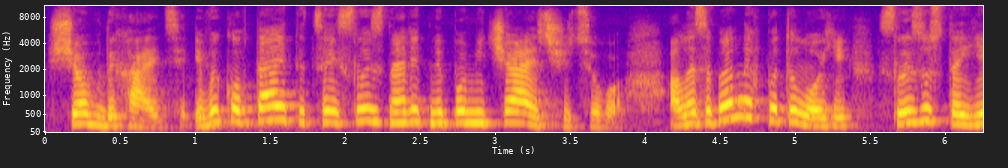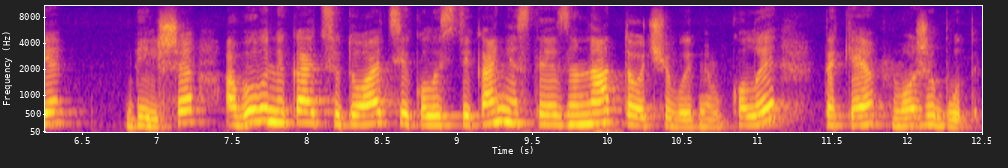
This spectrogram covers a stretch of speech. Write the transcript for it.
що вдихається. І ви ковтаєте цей слиз, навіть не помічаючи цього. Але за певних патологій слизу стає більше або виникають ситуації, коли стікання стає занадто очевидним, коли таке може бути.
